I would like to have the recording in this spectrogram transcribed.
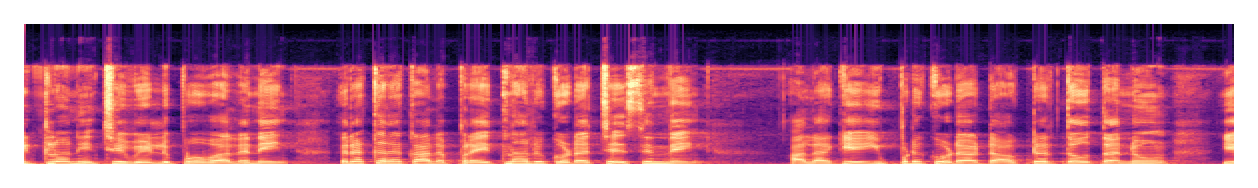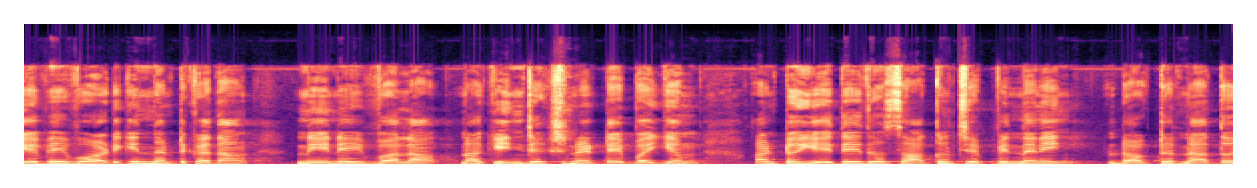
ఇంట్లో నుంచి వెళ్ళిపోవాలని రకరకాల ప్రయత్నాలు కూడా చేసింది. అలాగే ఇప్పుడు కూడా డాక్టర్తో తను ఏవేవో అడిగిందంట కదా నేనే ఇవ్వాలా? నాకు ఇంజెక్షన్ అంటే భయం అంటూ ఏదేదో సాకులు చెప్పిందని డాక్టర్ నాతో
